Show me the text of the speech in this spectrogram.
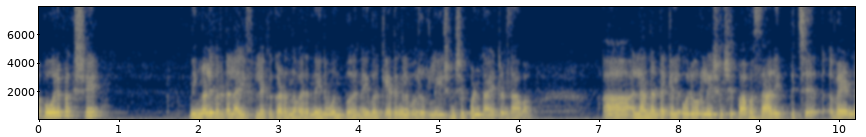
അപ്പോൾ ഒരു പക്ഷേ നിങ്ങൾ ഇവരുടെ ലൈഫിലേക്ക് കടന്നു വരുന്നതിന് മുൻപ് തന്നെ ഇവർക്ക് ഏതെങ്കിലും ഒരു റിലേഷൻഷിപ്പ് ഉണ്ടായിട്ടുണ്ടാവാം. അല്ലാന്നുണ്ടെങ്കിൽ ഒരു റിലേഷൻഷിപ്പ് അവസാനിപ്പിച്ച് വേണ്ട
